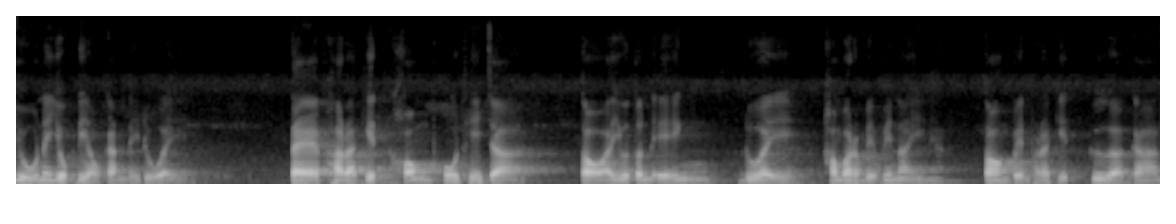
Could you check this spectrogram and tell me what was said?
อยู่ในยุคเดียวกันได้ด้วย แต่ภารกิจของผู้ที่จะ ต่ออายุตนเองด้วยคำว่าระเบียบวินัยเนี่ยต้องเป็นภารกิจเพื่อการ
